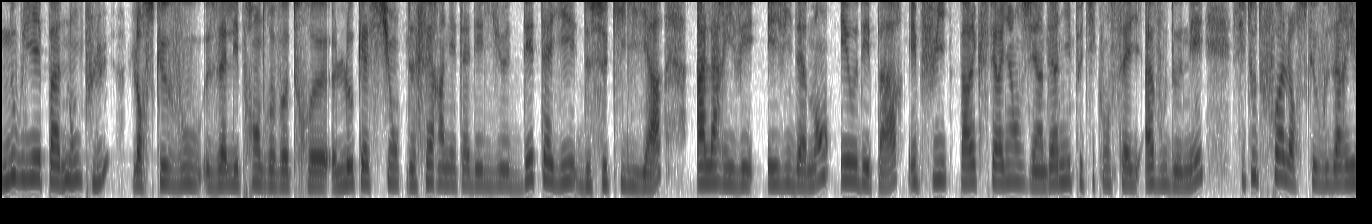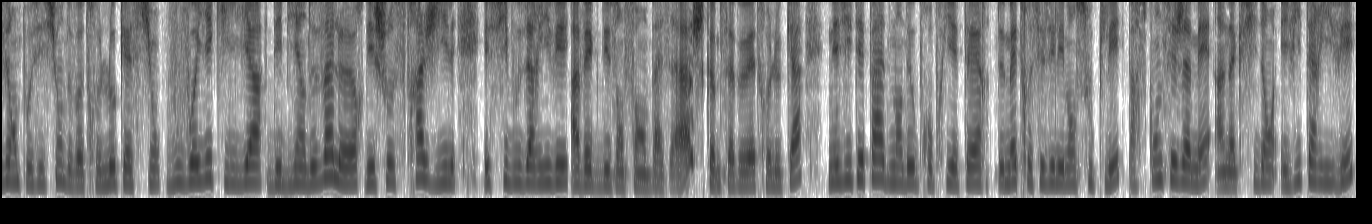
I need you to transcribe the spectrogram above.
N'oubliez pas non plus lorsque vous allez prendre votre location, de faire un état des lieux détaillé de ce qu'il y a, à l'arrivée évidemment et au départ. Et puis, par expérience, j'ai un dernier petit conseil à vous donner. Si toutefois, lorsque vous arrivez en possession de votre location, vous voyez qu'il y a des biens de valeur, des choses fragiles, et si vous arrivez avec des enfants en bas âge, comme ça peut être le cas, n'hésitez pas à demander au propriétaire de mettre ces éléments sous clé, parce qu'on ne sait jamais, un accident est vite arrivé,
